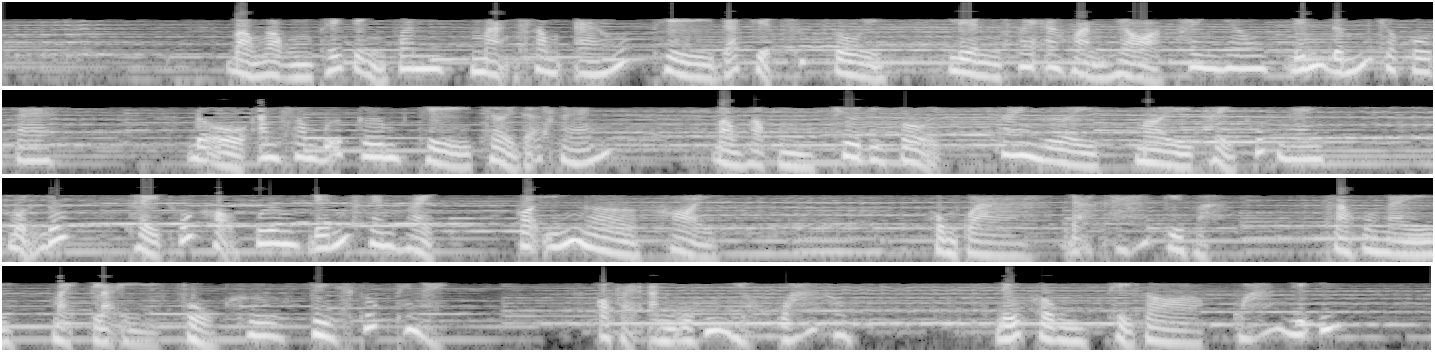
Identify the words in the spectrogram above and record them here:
Bảo Ngọc thấy tỉnh Văn mạng xong áo thì đã kiệt sức rồi Liền sai A Hoàn nhỏ thay nhau đến đấm cho cô ta. Độ ăn xong bữa cơm thì trời đã sáng. Bảo Ngọc chưa đi vội Sai người mời thầy thuốc ngay. Một lúc thầy thuốc họ Phương đến xem mạch có ý ngờ hỏi. Hôm qua đã khá kia mà, sao hôm nay mạch lại phổ hư vi sốt thế này? Có phải ăn uống nhiều quá không? Nếu không thì do quá nghĩ,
